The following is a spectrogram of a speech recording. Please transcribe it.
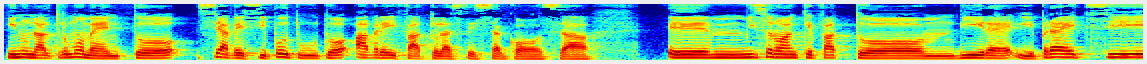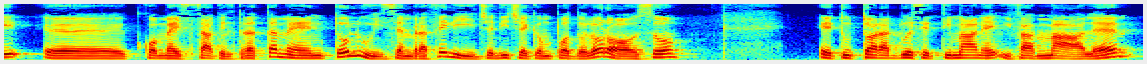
in un altro momento, se avessi potuto, avrei fatto la stessa cosa. E mm, mi sono anche fatto mm, dire i prezzi, eh, com'è stato il trattamento. Lui sembra felice, dice che è un po' doloroso e tuttora due settimane gli fa male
